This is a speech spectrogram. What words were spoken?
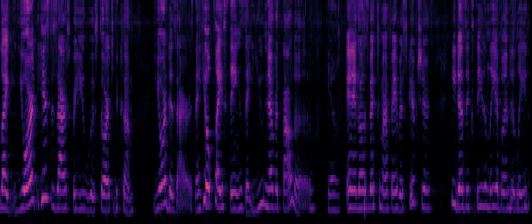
Like your his desires for you will start to become your desires, and he'll place things that you never thought of. Yeah. And it goes back to my favorite scripture. He does exceedingly abundantly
